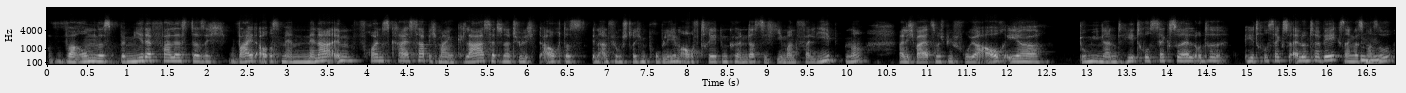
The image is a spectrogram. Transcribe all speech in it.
Warum das bei mir der Fall ist, dass ich weitaus mehr Männer im Freundeskreis habe. Ich meine, klar, es hätte natürlich auch das in Anführungsstrichen Problem auftreten können, dass sich jemand verliebt, ne? Weil ich war ja zum Beispiel früher auch eher dominant heterosexuell, unter, heterosexuell unterwegs, sagen wir es mhm. mal so.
